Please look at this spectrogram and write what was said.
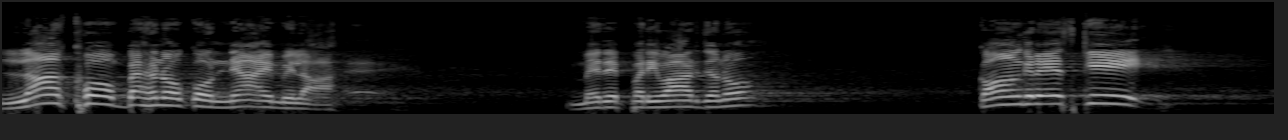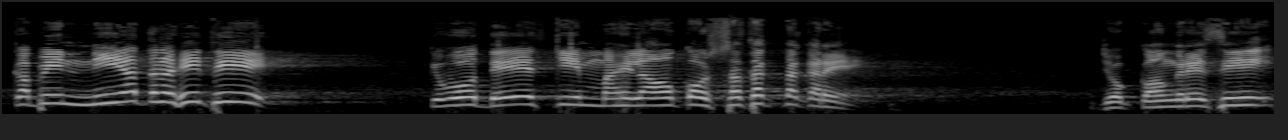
लाखों बहनों को न्याय मिला है। मेरे परिवारजनों, कांग्रेस की कभी नियत नहीं थी कि वो देश की महिलाओं को सशक्त करे। जो कांग्रेसी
